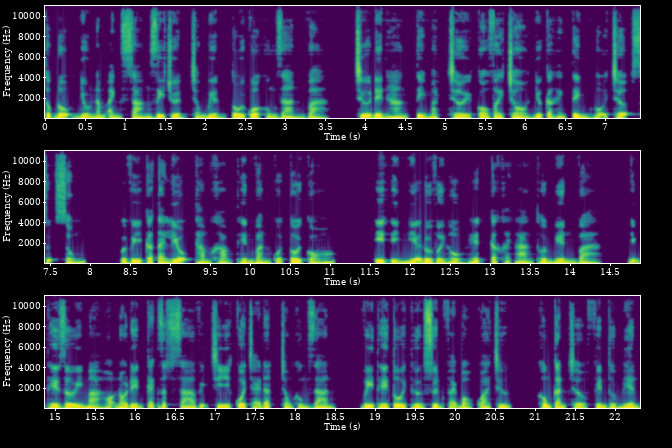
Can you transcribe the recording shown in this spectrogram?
tốc độ nhiều năm ánh sáng di chuyển trong biển tối của không gian và chứa đến hàng tỷ mặt trời có vai trò như các hành tinh hỗ trợ sự sống. Bởi vì các tài liệu tham khảo thiên văn của tôi có ít ý nghĩa đối với hầu hết các khách hàng thôi miên và những thế giới mà họ nói đến cách rất xa vị trí của trái đất trong không gian. Vì thế tôi thường xuyên phải bỏ qua chứ, không cản trở phiên thôi miên.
